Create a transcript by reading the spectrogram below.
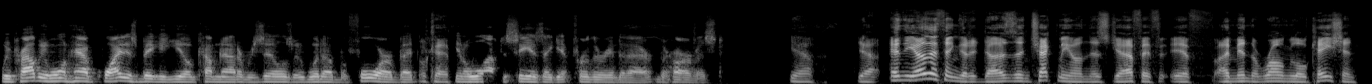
we probably won't have quite as big a yield coming out of Brazil as we would have before. But okay, you know we'll have to see as they get further into their their harvest. Yeah, yeah. And the other thing that it does, and check me on this, Jeff, if if I'm in the wrong location,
